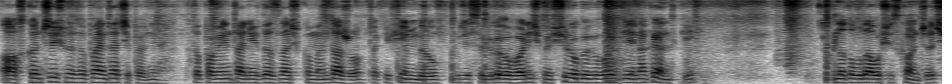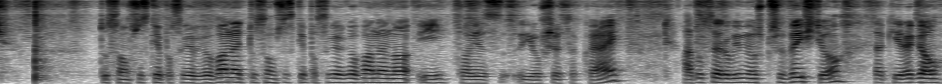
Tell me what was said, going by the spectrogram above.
O, skończyliśmy, to pamiętacie pewnie. Kto pamięta, niech da znać w komentarzu. Taki film był, gdzie segregowaliśmy śruby, gwoździe i nakrętki. No to udało się skończyć. Tu są wszystkie posegregowane, tu są wszystkie posegregowane, no i to jest już jest ok. A tu sobie robimy już przy wyjściu taki regał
